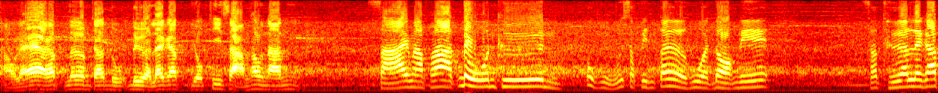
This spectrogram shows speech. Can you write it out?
เอาแล้วครับเริ่มจะดุเดือดแล้วครับ ยกที่ 3 เท่านั้น ซ้ายมาพลาดโดนคืนโอ้โหสปรินเตอร์หัวดดอกนี้สะเทือนเลยครับ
